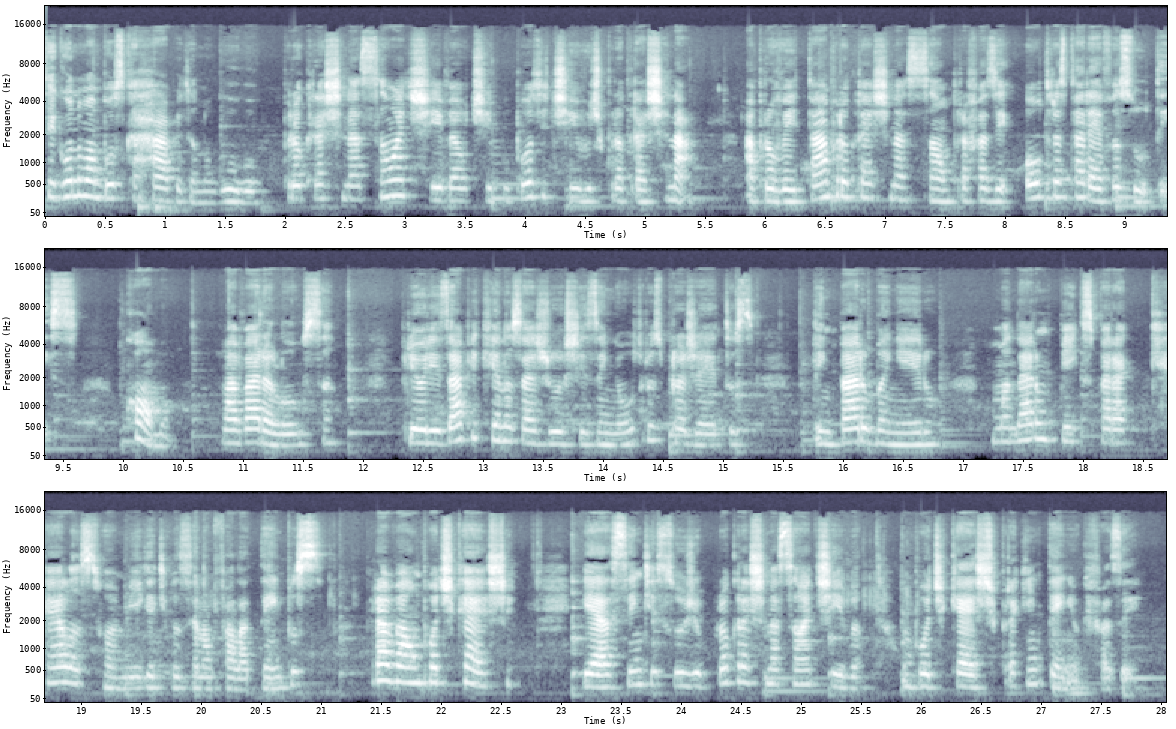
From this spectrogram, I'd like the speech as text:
Segundo uma busca rápida no Google, procrastinação ativa é o tipo positivo de procrastinar. Aproveitar a procrastinação para fazer outras tarefas úteis, como lavar a louça, priorizar pequenos ajustes em outros projetos, limpar o banheiro, mandar um pix para aquela sua amiga que você não fala há tempos, gravar um podcast. E é assim que surge o Procrastinação Ativa, um podcast para quem tem o que fazer.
